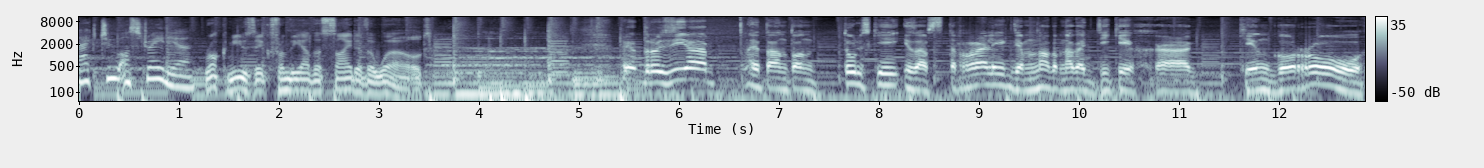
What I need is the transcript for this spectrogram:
back to Australia. Rock music from the other side of the world. Привет, друзья! Это Антон Тульский из Австралии, где много-много диких э, кенгуру.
